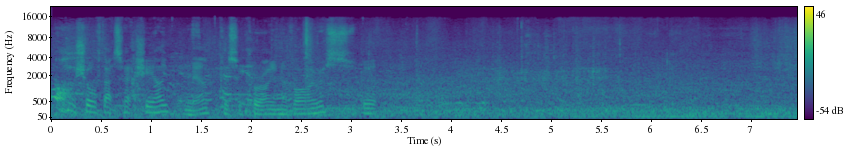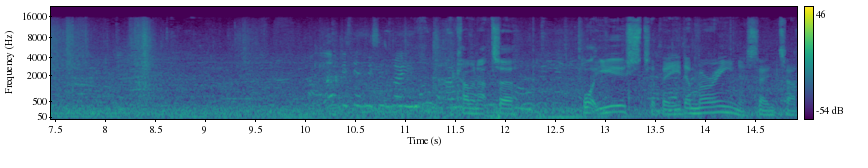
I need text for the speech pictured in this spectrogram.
I'm not sure if that's actually open now because of coronavirus, but coming up to what used to be the Marina Centre.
